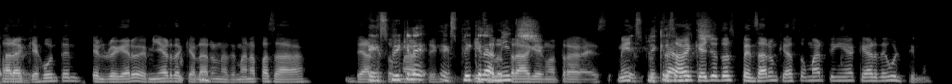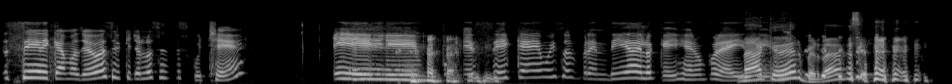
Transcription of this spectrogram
para que junten el reguero de mierda que hablaron la semana pasada de Aston Explíquele- Martin explíquele y a se lo Mitch. traguen otra vez. Mitch, Explíquele usted a sabe que Mitch. ellos dos pensaron que Aston Martin iba a quedar de último. Sí, digamos, yo debo decir que yo los escuché y Eh. pues, sí quedé muy sorprendida de lo que dijeron por ahí. Nada sí. que ver, ¿verdad?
